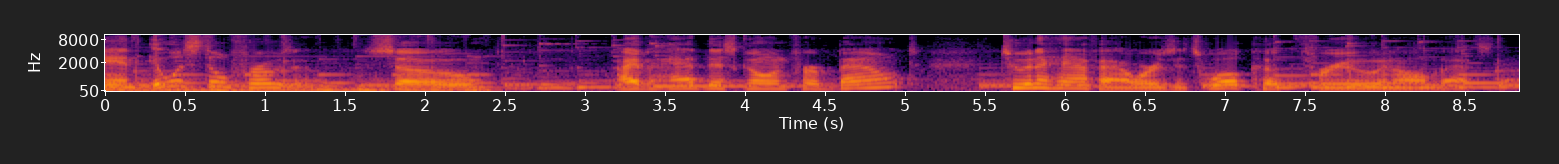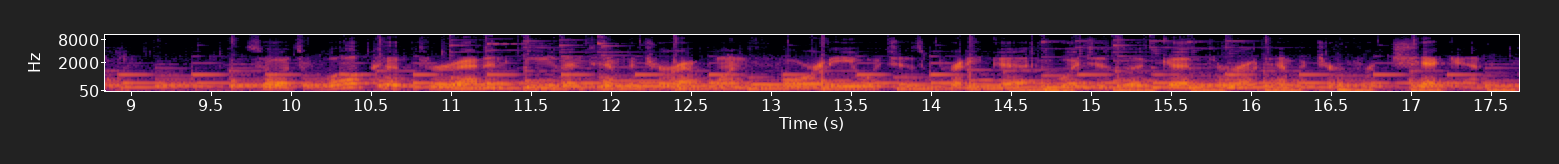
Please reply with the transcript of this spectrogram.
and it was still frozen so I've had this going for about two and a half hours it's well cooked through and all that stuff so it's well cooked through at an even temperature at 140 which is pretty good which is a good thorough temperature for chicken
